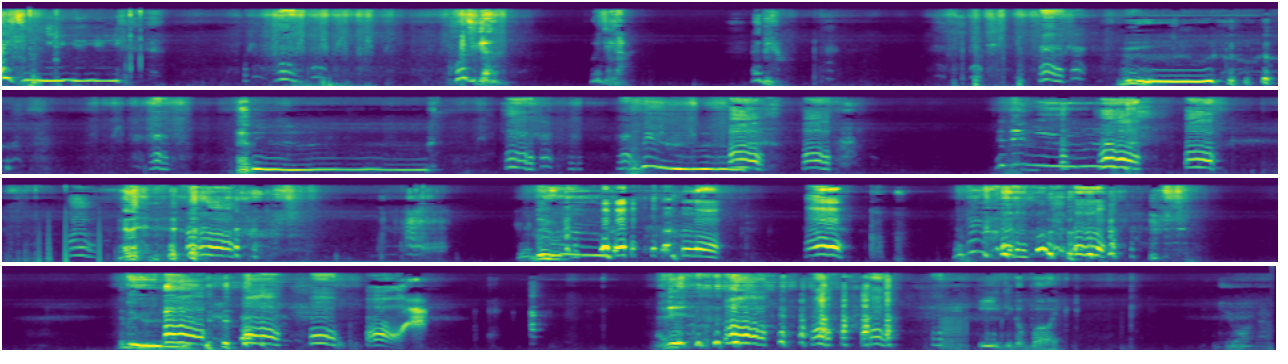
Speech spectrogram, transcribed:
I see. 어디가? 어디가? 아비. 음. 아비. Boo. He's a good boy. Do you want now?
